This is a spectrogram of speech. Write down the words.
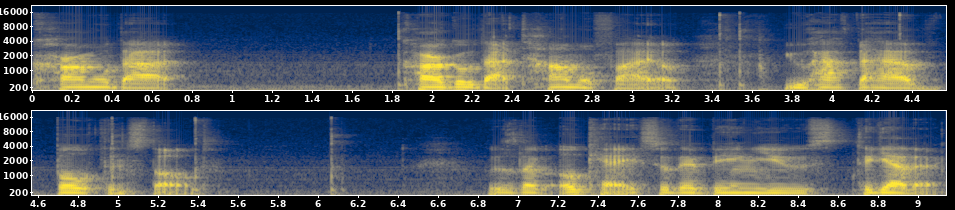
caramel dot cargo.toml file, you have to have both installed. It was like, okay, so they're being used together.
